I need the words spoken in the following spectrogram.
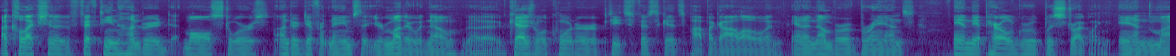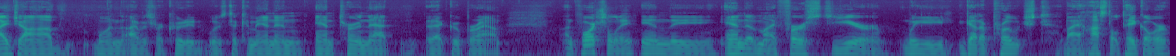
a collection of 1,500 mall stores under different names that your mother would know uh, Casual Corner, Petite Sophisticates, Pappagallo, and, and a number of brands. And the apparel group was struggling. And my job when I was recruited was to come in and, and turn that, that group around. Unfortunately, in the end of my first year, we got approached by a hostile takeover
